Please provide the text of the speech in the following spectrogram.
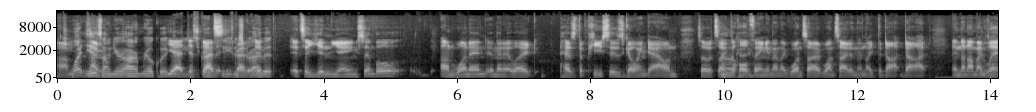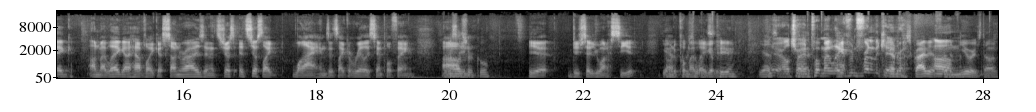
Um, What I- on your arm, real quick? Yeah, describe it, you describe it. describe it? It's a yin yang symbol on one end, and then it like has the pieces going down, so it's like Oh, the whole thing, and then like one side, one side, and then like the dot dot, and then on my leg, on my leg, I have like a sunrise, and it's just it's just like lines. It's like a really simple thing. Um, those are cool. yeah. Did you say you want to see it? You Yeah, want me of to put my leg up here? Yes. Here, I'll try and put my leg up in front of the You gotta camera. describe it for Um, the viewers, dog.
